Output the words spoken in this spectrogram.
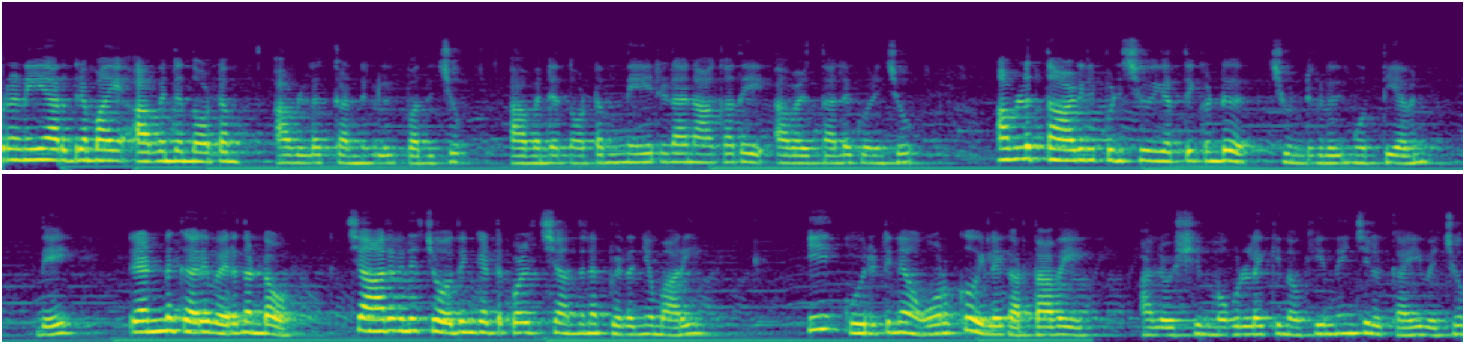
പ്രണയാർദ്രമായി അവന്റെ നോട്ടം അവളുടെ കണ്ണുകളിൽ പതിച്ചു. അവന്റെ നോട്ടം നേരിടാനാകാതെ അവൾ തല കുനിച്ചു. അവളെ താടിയിൽ പിടിച്ച് ഉയർത്തിക്കൊണ്ട് ചുണ്ടുകളിൽ മുത്തി അവൻ ദേ രണ്ട് കറി വരുന്നുണ്ടോ? ചാരുവിന്റെ ചോദ്യം കേട്ടപ്പോൾ ചന്ദന പിടഞ്ഞു മാറി ഈ കുരുട്ടിന് ഓർക്കമില്ലേ കർത്താവേ? അലോഷി മുകളിലേക്ക് നോക്കി നെഞ്ചിൽ കൈവച്ചു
